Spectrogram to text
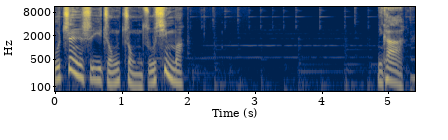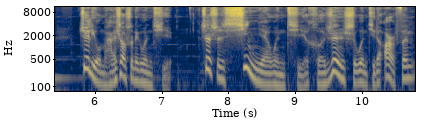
不正是一种种族性吗？你看啊。这里我们还是要说那个问题，这是信念问题和认识问题的二分。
